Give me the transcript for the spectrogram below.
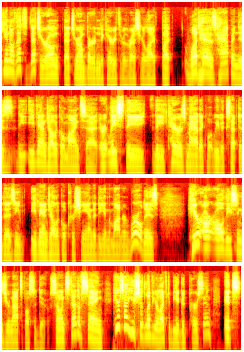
you know that's that's your own that's your own burden to carry through the rest of your life. But what has happened is the evangelical mindset, or at least the the charismatic, what we've accepted as ev- evangelical Christianity in the modern world, is here are all these things you're not supposed to do. So instead of saying, here's how you should live your life to be a good person, it's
